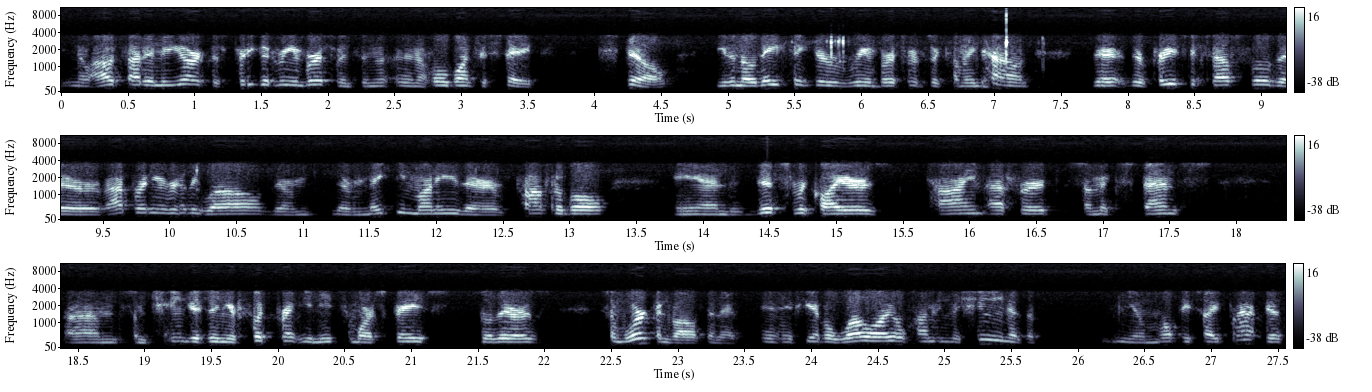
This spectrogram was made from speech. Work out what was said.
you know, outside of New York, there's pretty good reimbursements in, in a whole bunch of states. Still, even though they think their reimbursements are coming down, they're they're pretty successful. They're operating really well. They're they're making money. They're profitable, and this requires time, effort, some expense, um, some changes in your footprint. You need some more space. So there's some work involved in it. And if you have a well-oiled humming machine as a you know multi-site practice,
